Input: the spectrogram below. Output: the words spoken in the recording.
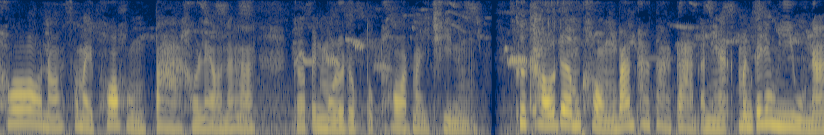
พ่อเนาะสมัยพ่อของตาเขาแล้วนะคะ ก็เป็นมรดกตกทอดมาอีกทีหนึ่งคือเขาเดิมของบ้านพักตากอากาศอันเนี้ยมันก็ยังมีอยู่นะ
